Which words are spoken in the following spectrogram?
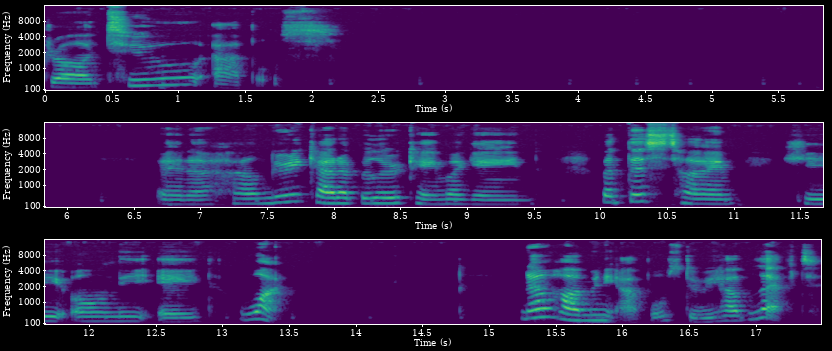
Draw two apples. And a hungry caterpillar came again, but this time he only ate one. Now how many apples do we have left?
